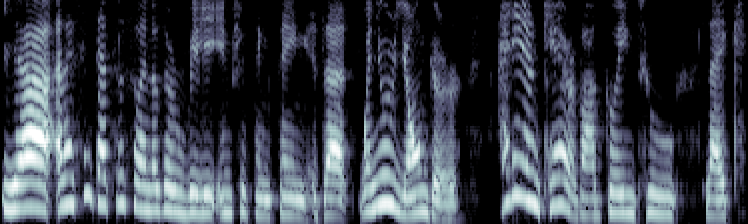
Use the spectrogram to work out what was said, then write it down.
Yeah, and I think that's also another really interesting thing is that when you're younger, I didn't care about going to like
